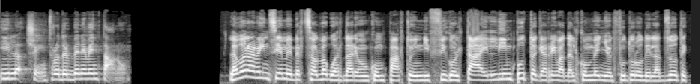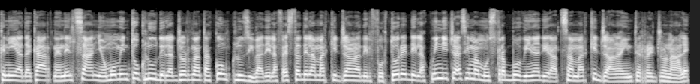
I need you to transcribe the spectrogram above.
il centro del Beneventano. Lavorare insieme per salvaguardare un comparto in difficoltà è l'input che arriva dal convegno Il futuro della zootecnia da carne nel Sagno, momento clou della giornata conclusiva della festa della marchigiana del Fortore e della quindicesima mostra bovina di razza marchigiana interregionale.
